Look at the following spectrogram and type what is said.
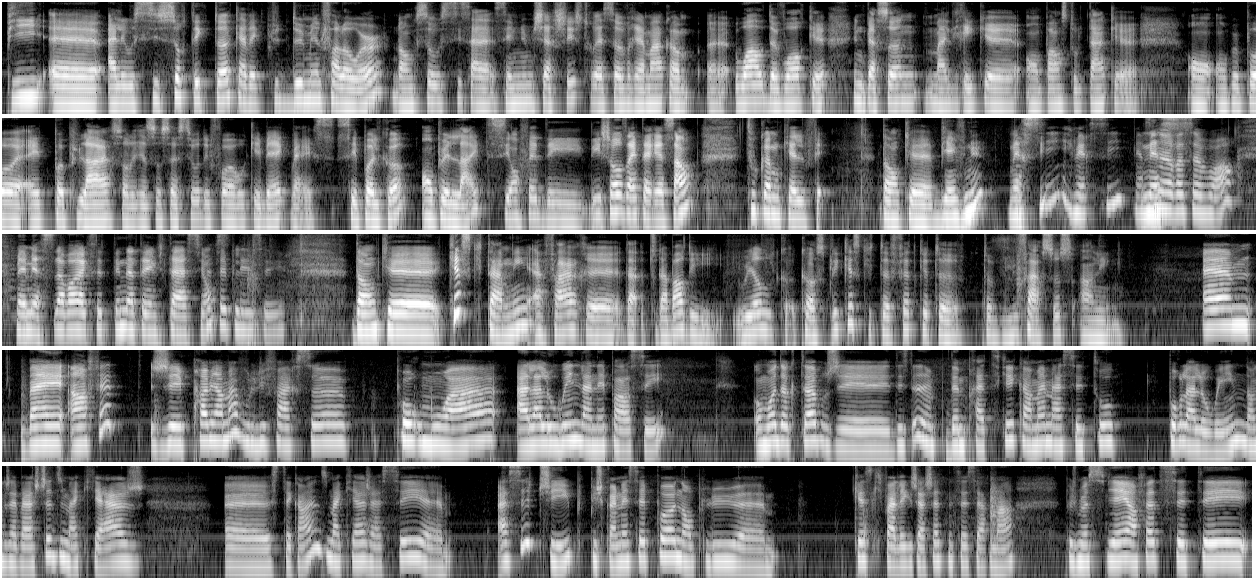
Puis, euh, elle est aussi sur TikTok avec plus de 2000 followers. Donc, ça aussi, ça, c'est venu me chercher. Je trouvais ça vraiment comme euh, wow de voir qu'une personne, malgré qu'on pense tout le temps que on ne peut pas être populaire sur les réseaux sociaux, des fois au Québec, ben, c'est pas le cas. On peut l'être si on fait des, des choses intéressantes, tout comme qu'elle fait. Donc, euh, bienvenue. Merci. Merci, merci. Merci, Merci. de me recevoir. Mais merci d'avoir accepté notre invitation. Ça fait plaisir. Donc, euh, qu'est-ce qui t'a amené à faire euh, tout d'abord des real co- cosplay? Qu'est-ce qui t'a fait que t'as as voulu faire ça en ligne? Euh, ben, en fait, j'ai premièrement voulu faire ça pour moi à l'Halloween l'année passée. Au mois d'octobre, j'ai décidé de, de me pratiquer quand même assez tôt pour l'Halloween. Donc, j'avais acheté du maquillage. C'était quand même du maquillage assez, assez cheap. Puis, je connaissais pas non plus qu'est-ce qu'il fallait que j'achète nécessairement. Puis, je me souviens, en fait, c'était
